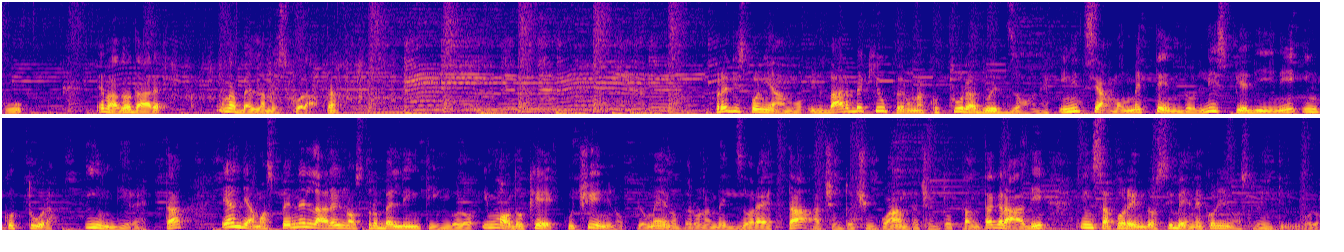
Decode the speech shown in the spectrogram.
Uh, e vado a dare una bella mescolata. Predisponiamo il barbecue per una cottura a due zone. Iniziamo mettendo gli spiedini in cottura indiretta e andiamo a spennellare il nostro bell'intingolo in modo che cucinino più o meno per una mezz'oretta a 150-180 gradi insaporendosi bene con il nostro intingolo.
